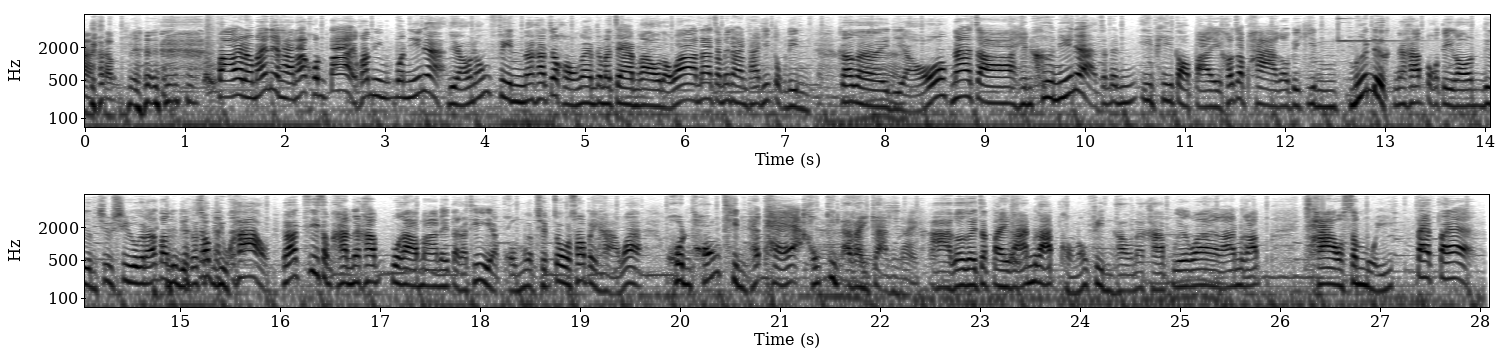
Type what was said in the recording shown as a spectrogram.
มากครับฝากกันหน่อยไหมในฐานะคนใต้ความจริงวันนี้เนี่ยเดี๋ยวน้องฟินนะครับเจ้าของโรงแรมจะมาแจมเราแต่ว่าน่าจะไม่ทันพระอาทิตย์ตกดิน ก็เลยเดี๋ยวน่าจะเห็นคืนนี้เนี่ยจะเป็น EP ต่อไปเขาจะพาเราไปกินมื้อดึกนะครับปกติเราดื่มชิวๆกันแล้วตอนดึกๆก็ชอบหิวข้าวแล้วที่สำคัญนะครับเวลามาในแต่ละที่อะผมกับเชฟโจชอบไปหาว่า คนท้องถิ่นแท้ๆอะเขากินอะไรกันใช่ครับอ่าก็เลยจะไปร้านรับของน้องฟินเขานะครับเรียกว่าร้านรับชาวสมุยแต้แต้ๆ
